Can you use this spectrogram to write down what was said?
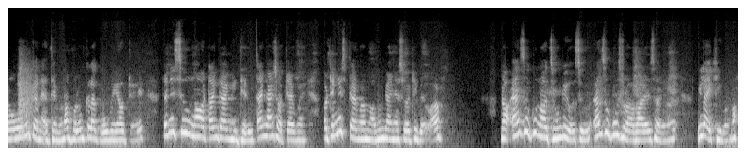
လုံးကန်တဲ့အတင်းပေါ့နော်ဘလုံးကလပ်ကိုဝင်ရောက်တယ် တနစ်စုတော့တိုင်းကိုင်းနေတယ်လို့တိုင်းကိုင်းဆိုပြိုင်ဝင်ဟိုတနစ်ပြိုင်ပွဲမှာဝင်ပြိုင်နေဆိုတော့ထိပဲပါနော်အန်စုကုတော့ဂျွန်ဘီကိုဆိုအန်စုကုဆိုတာဘာလဲဆိုရင်လေးလိုက်ခီပေါ့နော်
